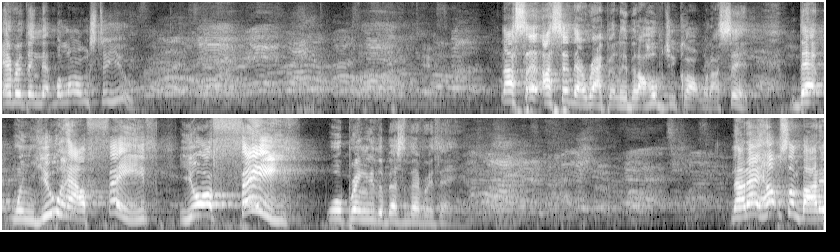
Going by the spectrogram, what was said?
everything that belongs to you. Now, I said, I said that rapidly, but I hope you caught what I said that when you have faith, your faith will bring you the best of everything. Now, that helps somebody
